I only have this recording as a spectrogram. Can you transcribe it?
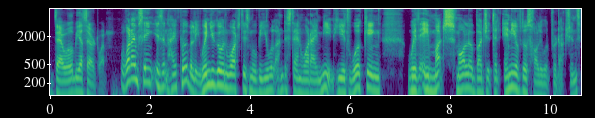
there will be a third one. What I'm saying isn't hyperbole. When you go and watch this movie, you will understand what I mean. He is working with a much smaller budget than any of those Hollywood productions.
